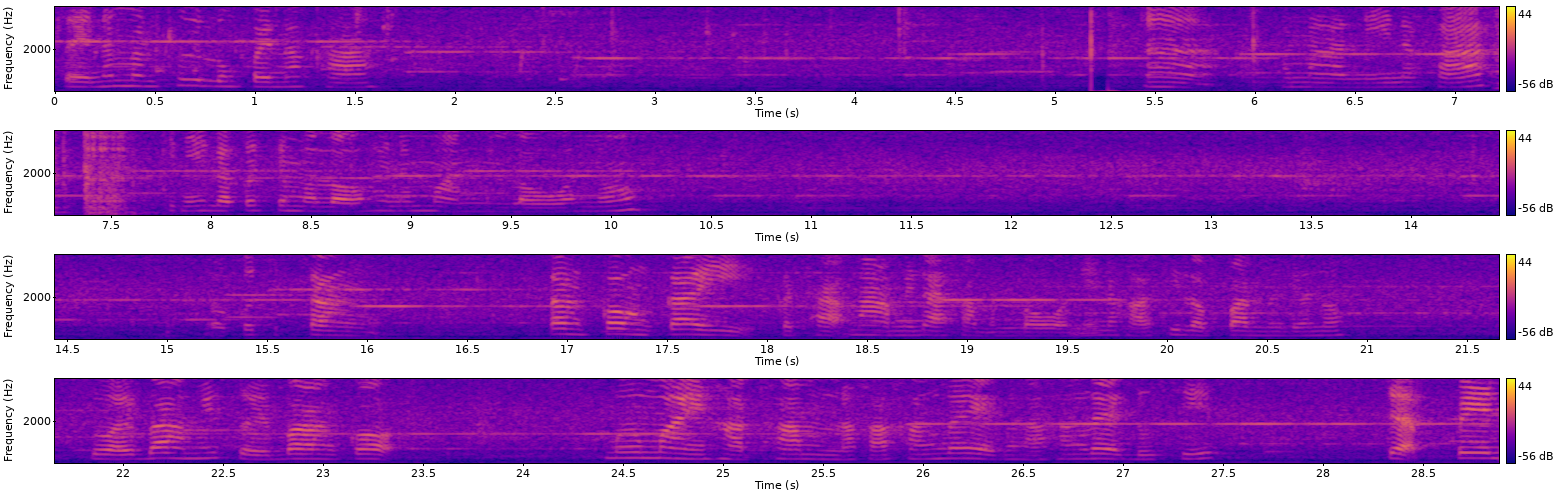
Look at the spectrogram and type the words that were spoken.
ใส่น้ำมันพืชลงไปนะคะ อ่า ประมาณนี้นะคะ ทีนี้เราก็จะมารอให้น้ำมันมันร้อนเนาะ เราก็จะตั้ง ตั้งกล้องใกล้กระทะมากไม่ได้ค่ะ มันร้อนนี่นะคะ ที่เราปั้นไปแล้วเนาะ สวยบ้างไม่สวยบ้างก็มือใหม่หัดทำนะคะ ครั้งแรกนะคะ ครั้งแรกดูซิ จะเป็น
